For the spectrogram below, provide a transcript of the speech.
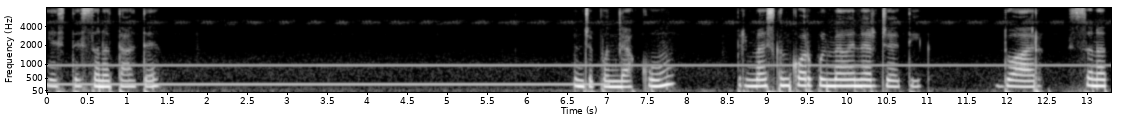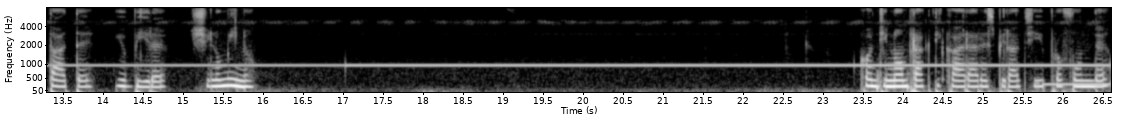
este sănătate. Începând de acum, primesc în corpul meu energetic doar sănătate, iubire și lumină. Continuăm practicarea respirației profunde.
